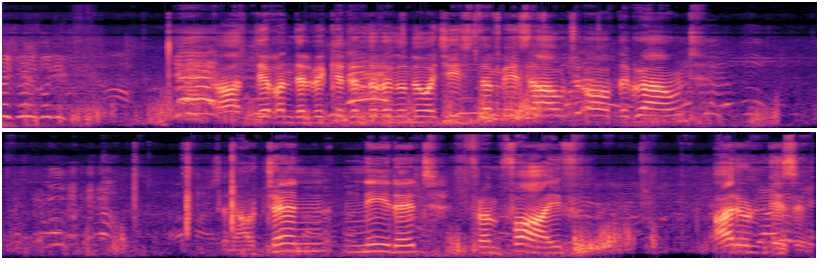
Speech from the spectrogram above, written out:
Uh, Devan Delbeke Deldonogonuachis is out of the ground. So now 10 needed from 5. Arun is in.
